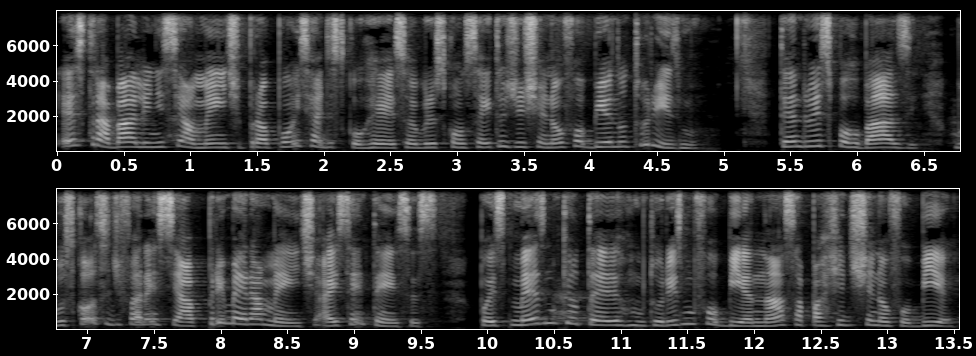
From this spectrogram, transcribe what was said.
Esse trabalho inicialmente propõe-se a discorrer sobre os conceitos de xenofobia no turismo. Tendo isso por base, buscou-se diferenciar primeiramente as sentenças, pois mesmo que o termo turismofobia nasça a partir de xenofobia,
